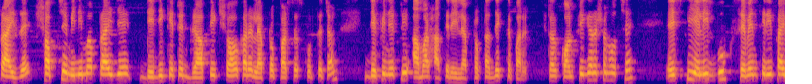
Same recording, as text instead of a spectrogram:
প্রাইজে সবচেয়ে মিনিমাম প্রাইজে ডেডিকেটেড গ্রাফিক সহকারে ল্যাপটপ পারচেস করতে চান ডেফিনেটলি আমার হাতের এই ল্যাপটপটা দেখতে পারেন। এটার কনফিগারেশন হচ্ছে HP EliteBook seven three five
